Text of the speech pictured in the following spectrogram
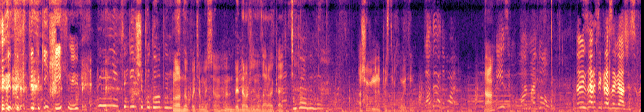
Ти, ти, ти такий пікмі. Мені це більше подобається. Ладно, потім ось день народження Назара опять. Да, да, да. А що ви мене пристрахуєте? Да-да, давай. Да? Ну він зараз якраз зав'яже себе.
